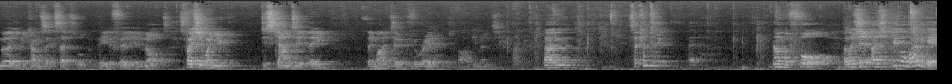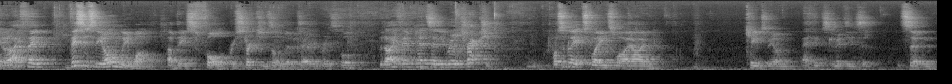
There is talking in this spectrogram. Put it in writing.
murder becomes acceptable but paedophilia not, especially when you discounted the they might do it for real argument. Um, so come to uh, number four, and I should, I should give away here that I think this is the only one of these four restrictions on the libertarian principle that I think gets any real traction. Possibly explains why I'm keen to be on ethics committees at certain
